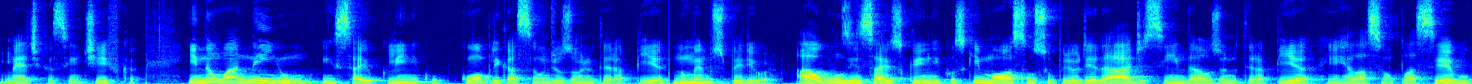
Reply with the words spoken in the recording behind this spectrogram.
médica científica, e não há nenhum ensaio clínico com aplicação de ozonioterapia no membro superior. Há alguns ensaios clínicos que mostram superioridade sim da ozonioterapia em relação ao placebo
